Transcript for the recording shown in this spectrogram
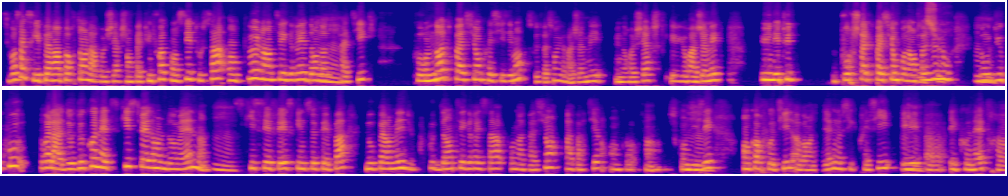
c'est pour ça que c'est hyper important la recherche en fait. Une fois qu'on sait tout ça, on peut l'intégrer dans notre mmh. pratique pour notre patient précisément, parce que de toute façon, il n'y aura jamais une recherche, il n'y aura jamais une étude pour chaque patient qu'on a en face de nous. Donc, mmh. du coup, voilà, de, connaître ce qui se fait dans le domaine, mmh. ce qui s'est fait, ce qui ne se fait pas, nous permet du coup d'intégrer ça pour notre patient à partir encore, enfin, ce qu'on disait, encore faut-il avoir un diagnostic précis et, euh, et connaître, euh,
